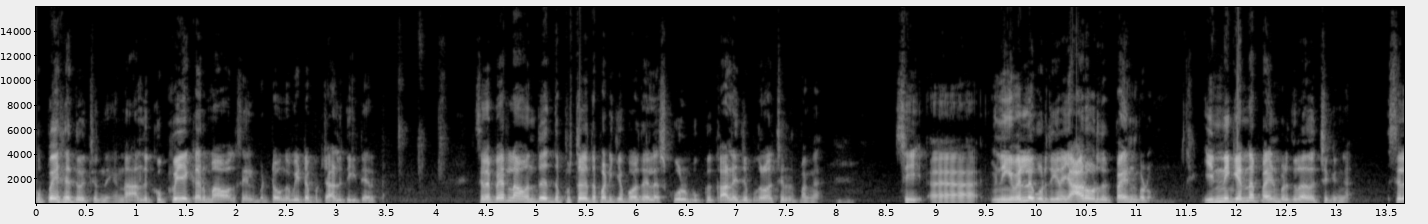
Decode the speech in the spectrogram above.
குப்பையை சேர்த்து வச்சுருந்தீங்கன்னா அந்த குப்பையை கர்மாவாக செயல்பட்டு உங்கள் வீட்டை பிடிச்சி அழுத்திக்கிட்டே இருக்கும். சில பேர்லாம் வந்து இந்த புத்தகத்தை படிக்க போகிறதே இல்லை ஸ்கூல் புக்கு காலேஜ் புக்கெல்லாம் வச்சுட்டு இருப்பாங்க. சி நீங்கள் வெளில கொடுத்தீங்கன்னா யாரோ ஒருத்தருக்கு பயன்படும். இன்றைக்கி என்ன பயன்படுத்துதோ அதை வச்சுக்கோங்க. சில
